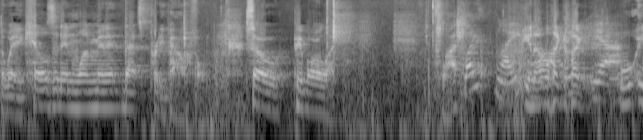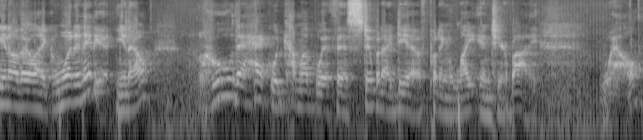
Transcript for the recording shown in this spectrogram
the way it kills it in one minute, that's pretty powerful. So, people are like, flashlight? Light You know, like like yeah. you know, they're like, what an idiot, you know? Who the heck would come up with this stupid idea of putting light into your body? Well,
